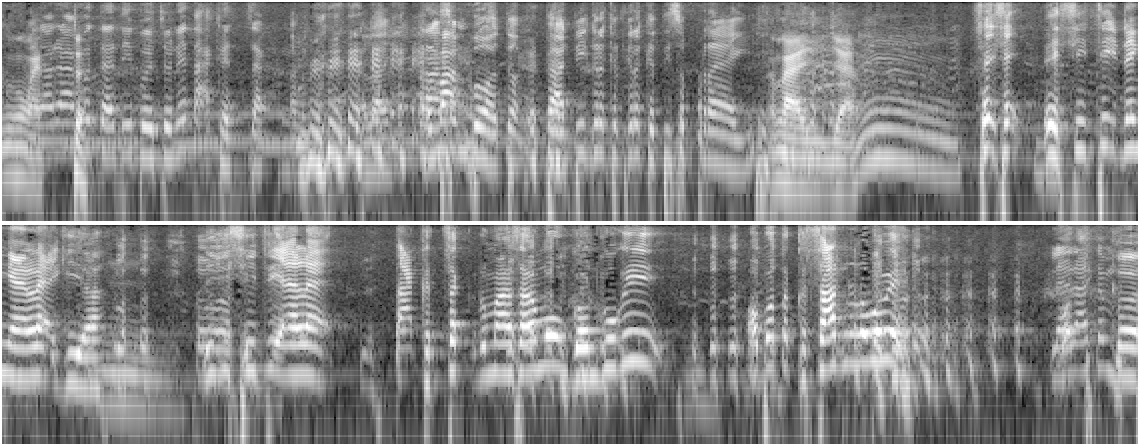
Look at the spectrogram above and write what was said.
Ora Waduh. aku dadi bojone tak gecek. Ra sembodo, dadi greget-gregeti spray. Lah iya. Hmm. Sik sik, eh sithik ning elek iki ya. Iki sithik elek. Tak gecek rumah samu nggonku ki apa tegesan ngono weh? Lah ra sembodo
